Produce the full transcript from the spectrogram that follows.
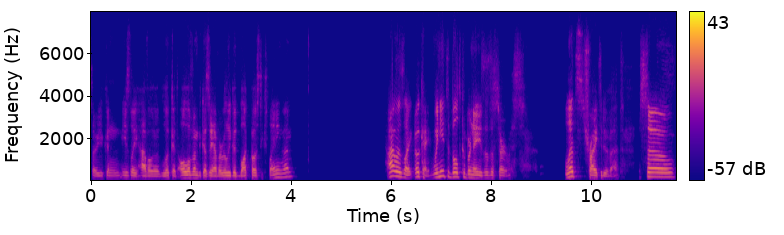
so you can easily have a look at all of them because we have a really good blog post explaining them. I was like, okay, we need to build Kubernetes as a service. Let's try to do that. So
